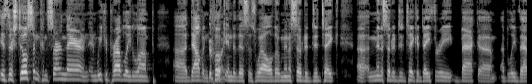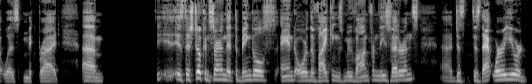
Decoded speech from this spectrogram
is there still some concern there, and, and we could probably lump uh, Dalvin Good Cook point. into this as well. Although Minnesota did take uh, Minnesota did take a day three back. Um, I believe that was McBride. Um, is there still concern that the Bengals and or the Vikings move on from these veterans? Uh, does does that worry you, or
